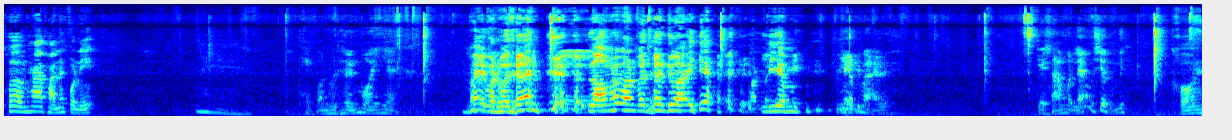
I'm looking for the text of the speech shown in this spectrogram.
เพิ่มห้าพันให้คนนี้ เทควันเทิร์นบอยเฮีย ไม่วันประเทินลองไม่วันประเทินดูไอ้เหี้ยเหลี่ยมเรียบหมายเลยเกรดสามหมดแล้วเชื่อผมดิขอไง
